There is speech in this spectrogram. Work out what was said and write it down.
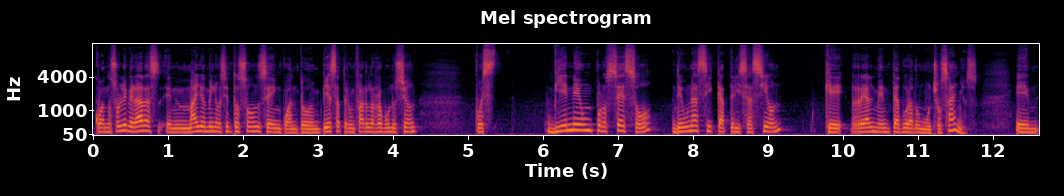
cuando son liberadas en mayo de 1911, en cuanto empieza a triunfar la revolución, pues viene un proceso de una cicatrización que realmente ha durado muchos años. Eh,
